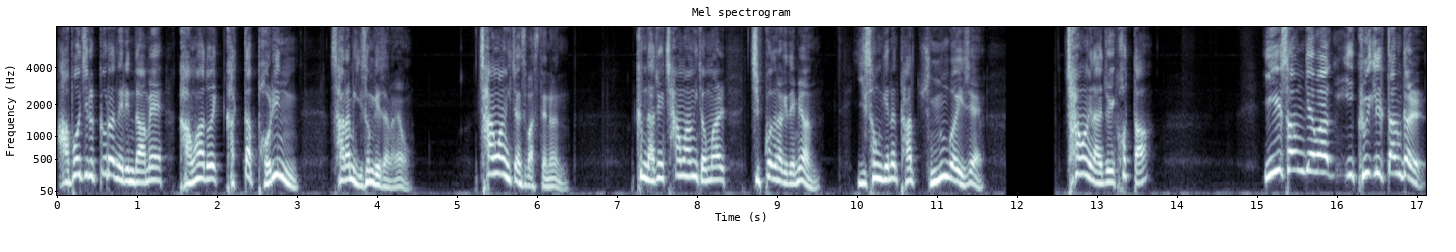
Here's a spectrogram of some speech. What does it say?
아버지를 끌어내린 다음에 강화도에 갖다 버린 사람이 이성계잖아요. 창왕 입장에서 봤을 때는. 그럼 나중에 창왕이 정말 집권을 하게 되면 이성계는 다 죽는 거야, 이제. 창왕이 나중에 컸다? 이성계와 이그 일당들,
